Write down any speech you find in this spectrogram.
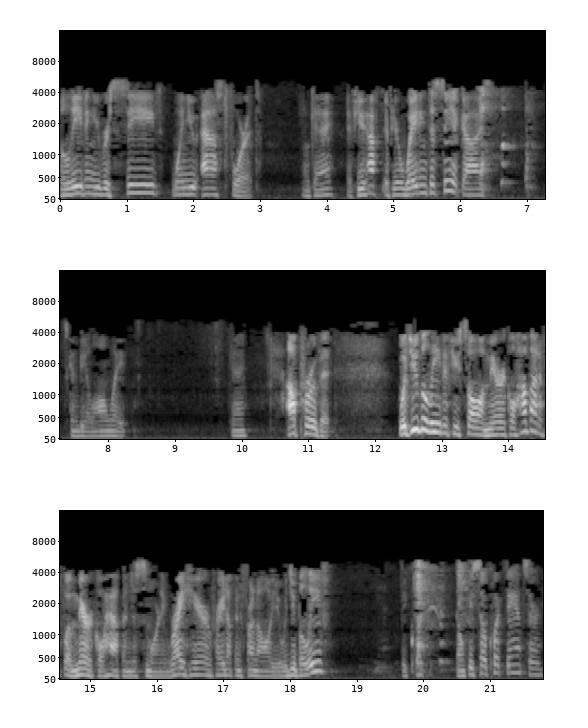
Believing you received when you asked for it. Okay? If you have if you're waiting to see it, guys, it's going to be a long wait. Okay? I'll prove it. Would you believe if you saw a miracle? How about if a miracle happened this morning, right here, right up in front of all of you? Would you believe? Be quick. Don't be so quick to answer.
